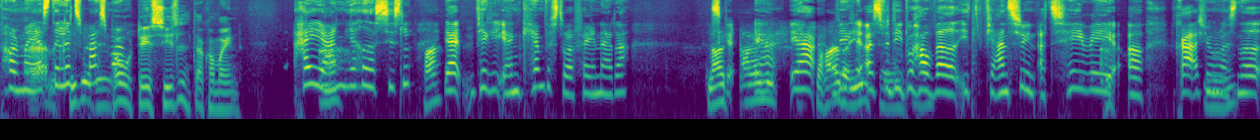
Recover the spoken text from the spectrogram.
Paul, må Ja, jeg stille et spørgsmål? Åh, oh, det er Sissel, der kommer ind. Hej Jørgen, jeg hedder Sissel. Jeg er virkelig jeg er en kæmpe stor fan af dig. Nej, dejligt. Ja, ja virkelig. Også fordi du har jo været i fjernsyn og tv og radioen Mhm. og sådan noget,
